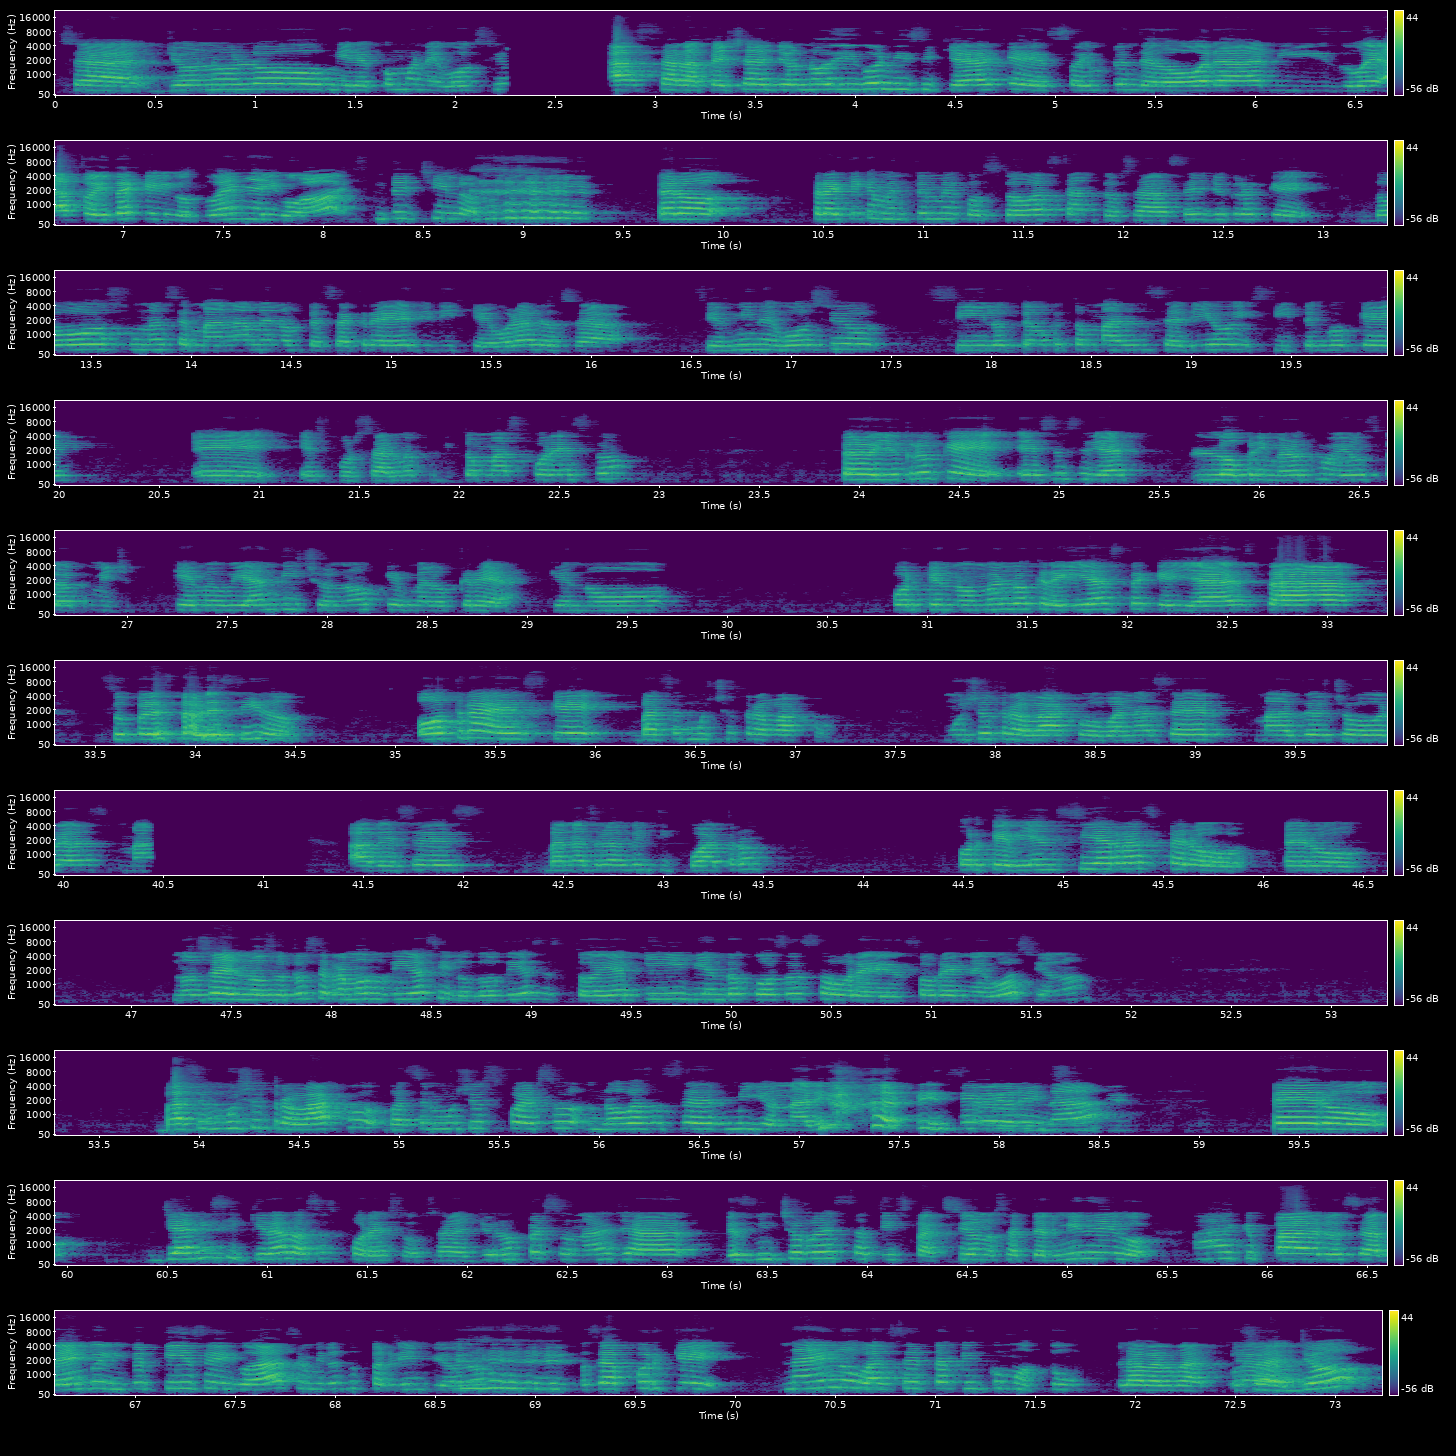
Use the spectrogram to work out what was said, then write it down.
O sea, yo no lo miré como negocio. Hasta la fecha yo no digo ni siquiera que soy emprendedora, ni dueña. Hasta ahorita que digo dueña, digo, ay, siente chilo. Pero prácticamente me costó bastante. O sea, hace yo creo que dos, una semana me lo empecé a creer y dije, órale, o sea, si es mi negocio, sí lo tengo que tomar en serio y sí tengo que eh, esforzarme un poquito más por esto. Pero yo creo que ese sería lo primero que me hubiera gustado que me, que me hubieran dicho, ¿no? Que me lo crea, que no, porque no me lo creía hasta que ya está súper establecido. Otra es que va a ser mucho trabajo, mucho trabajo, van a ser más de ocho horas, más, a veces van a ser las 24, porque bien cierras, pero, pero no sé, nosotros cerramos dos días y los dos días estoy aquí viendo cosas sobre, sobre el negocio, ¿no? Va a ser mucho trabajo, va a ser mucho esfuerzo, no vas a ser millonario al principio ni nada, pero ya ni siquiera lo haces por eso. O sea, yo en lo personal ya es un chorro de satisfacción. O sea, termino y digo, ay, qué padre. O sea, vengo y limpio el piso y digo, ah, se mira súper limpio, ¿no? O sea, porque nadie lo va a hacer también como tú, la verdad. O sea, yo,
